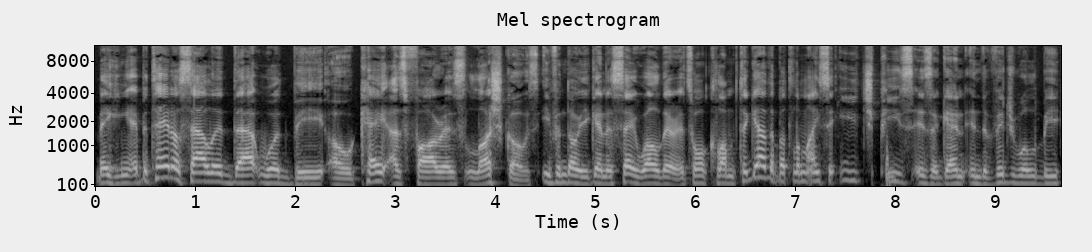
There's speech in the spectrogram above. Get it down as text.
making a potato salad that would be okay as far as lush goes. Even though you're going to say, well, there it's all clumped together, but lamaisa, each piece is again individually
